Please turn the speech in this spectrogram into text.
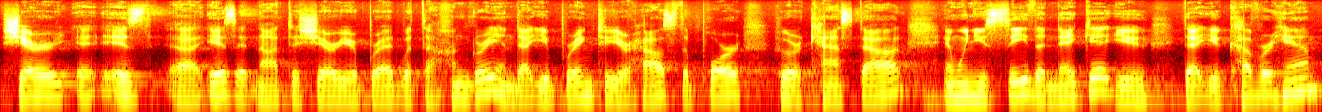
share, is, uh, is it not to share your bread with the hungry and that you bring to your house the poor who are cast out? And when you see the naked, you, that you cover him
